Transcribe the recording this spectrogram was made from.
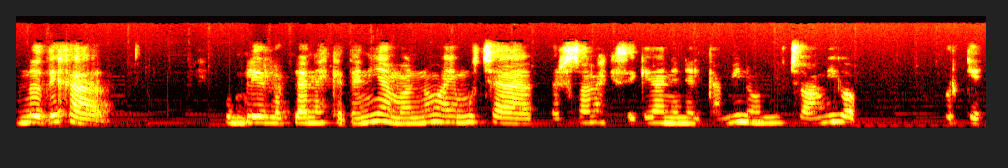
nos deja cumplir los planes que teníamos, ¿no? Hay muchas personas que se quedan en el camino, muchos amigos, porque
